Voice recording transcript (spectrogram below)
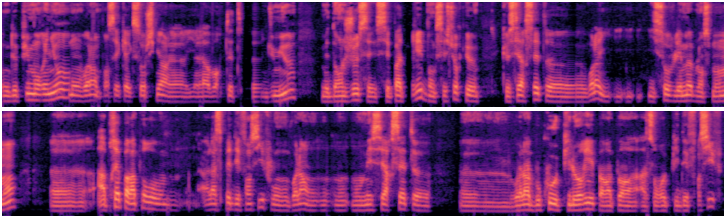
Donc depuis Mourinho, bon voilà, on pensait qu'avec Solskjaer, euh, il allait avoir peut-être euh, du mieux, mais dans le jeu, c'est pas terrible. Donc c'est sûr que, que CR7, euh, voilà, il, sauve les meubles en ce moment. après, par rapport à l'aspect défensif, où on, voilà, on, met CR7 voilà, beaucoup au pilori par rapport à, son repli défensif.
